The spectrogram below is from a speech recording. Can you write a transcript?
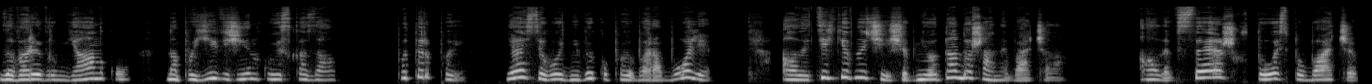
заварив рум'янку, напоїв жінку і сказав Потерпи, я сьогодні викупаю бараболі, але тільки вночі, щоб ні одна душа не бачила. Але все ж хтось побачив.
